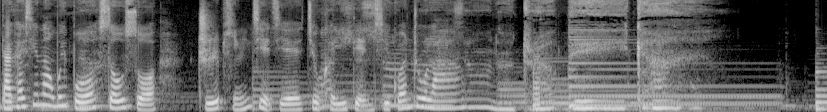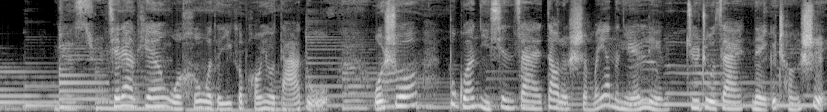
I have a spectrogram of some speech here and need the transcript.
打开新浪微博搜索“直平姐姐”就可以点击关注啦。前两天，我和我的一个朋友打赌，我说，不管你现在到了什么样的年龄，居住在哪个城市，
